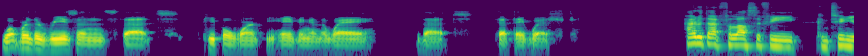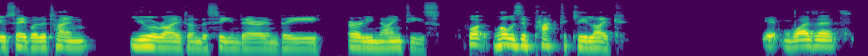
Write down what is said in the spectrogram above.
what were the reasons that people weren't behaving in the way that that they wished. How did that philosophy continue say by the time you arrived on the scene there in the early 90s what what was it practically like it wasn't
